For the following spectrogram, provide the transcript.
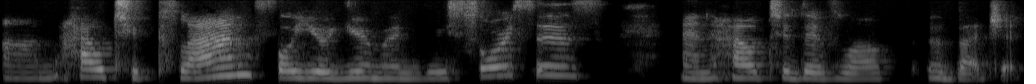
um, how to plan for your human resources and how to develop a budget.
